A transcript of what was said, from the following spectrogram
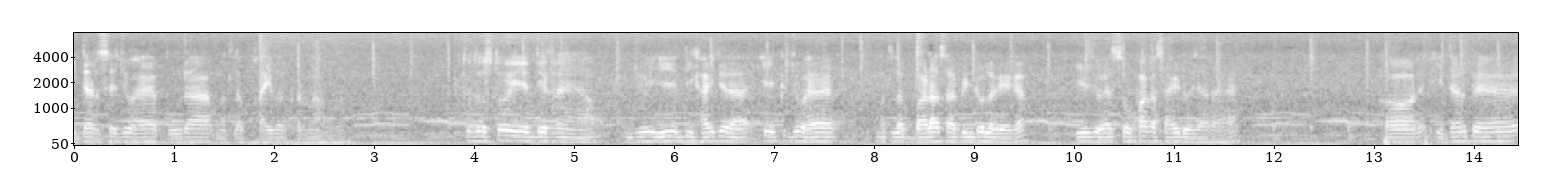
इधर से जो है पूरा मतलब फाइबर करना होगा। तो दोस्तों, ये देख रहे हैं आप, जो ये दिखाई दे रहा है, एक जो है मतलब बड़ा सा विंडो लगेगा। ये जो है सोफ़ा का साइड हो जा रहा है। और इधर पे है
